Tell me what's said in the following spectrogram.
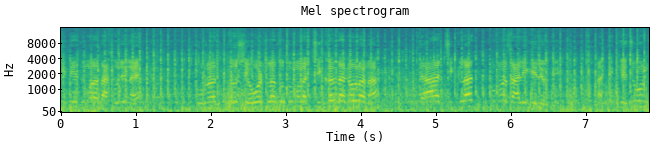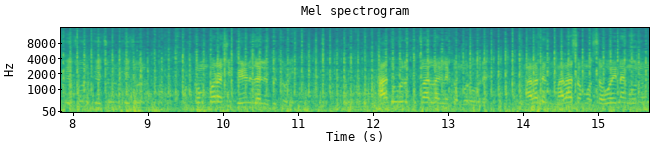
किती आहे तुम्हाला दाखवली नाही. पूर्ण तो शेवटला जो तुम्हाला चिखल दाखवला ना त्या चिखलात पूर्ण जाली गेली होती. आणि ते खेचून खेचून खेचून खेचून कंबर अशी बेंड झाली होती थोडी. हात वगैरे दुखायला लागले कंबर वगैरे. मला तर मला समोर सवय नाही म्हणून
